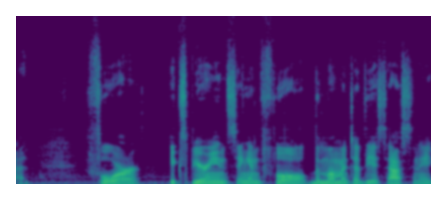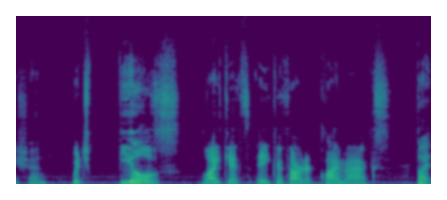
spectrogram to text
get, for experiencing in full the moment of the assassination, which feels like it's a cathartic climax, but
